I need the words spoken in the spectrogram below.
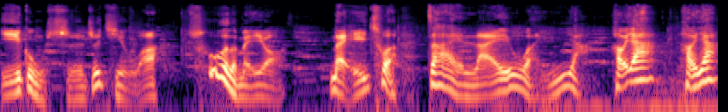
一共十只青蛙，错了没有？没错，再来玩呀！好呀，好呀。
